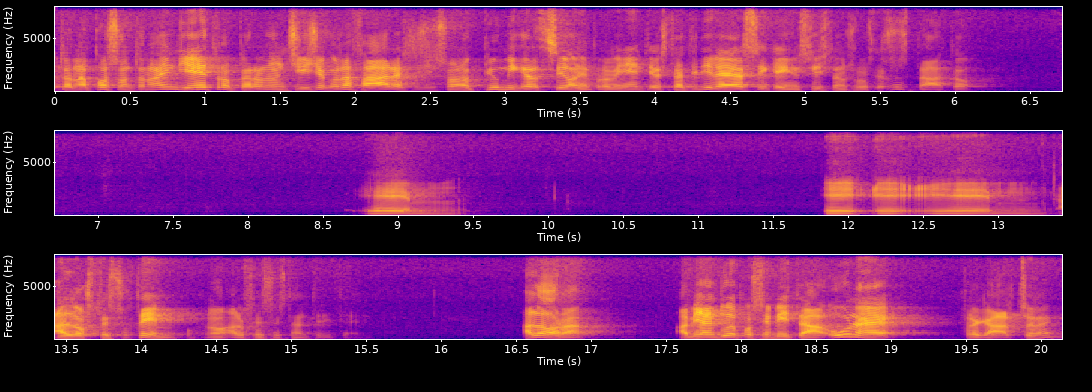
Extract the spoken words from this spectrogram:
torna, possono tornare indietro, però non ci dice cosa fare se ci sono più migrazioni provenienti da stati diversi che insistono sullo stesso stato ehm, e, e, e, ehm, allo stesso tempo, no? allo stesso istante di tempo. Allora, abbiamo due possibilità, una è fregarcene,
